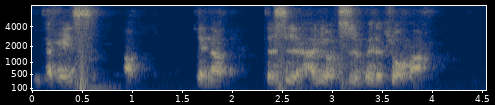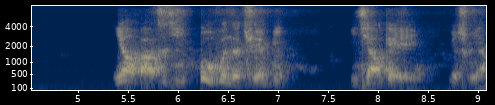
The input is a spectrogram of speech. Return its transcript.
你才可以死啊！所以呢，这是很有智慧的做法。你要把自己部分的权柄移交给约书亚，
